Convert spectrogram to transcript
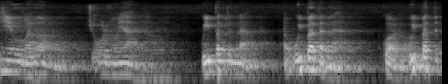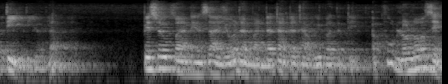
မြင်ကိုဘာလို့အောင်လို့ကြော်လွန်ရဝိပဿနာဝိပဿနာကွာဝိပတ္တိပြီးတော့နော်ပိစုပန်နေစယောဓမ္မတတ္ထတတ္ထဝိပတ္တိအခုလောလောဆယ်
